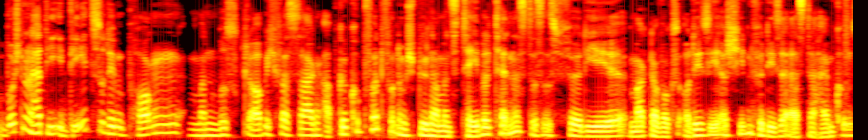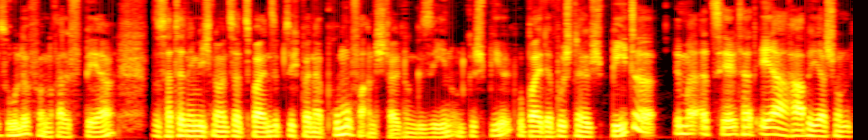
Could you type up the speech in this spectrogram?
Bushnell hat die Idee zu dem Pong, man muss, glaube ich, fast sagen, abgekupfert von einem Spiel namens Table Tennis. Das ist für die Magnavox Odyssey erschienen, für diese erste Heimkonsole von Ralph Baer. Das hat er nämlich 1972 bei einer Promo-Veranstaltung gesehen und gespielt, wobei der Bushnell später immer erzählt hat, er habe ja schon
